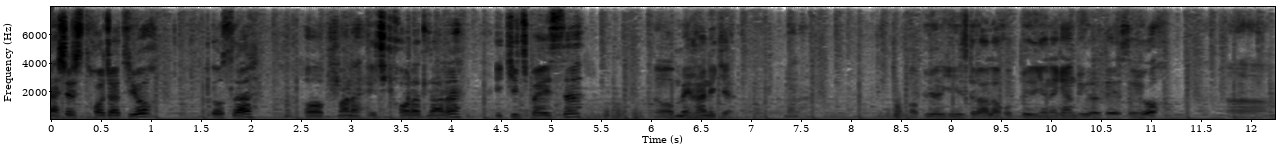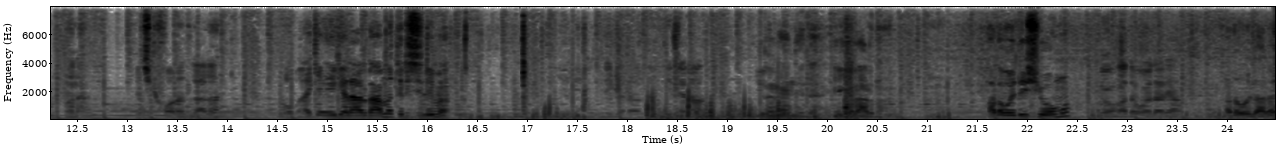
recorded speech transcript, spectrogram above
yashirishni hojati yo'q. Do'stlar hop mana ichki holatlari. Ikkinchi paytsa hop, mexanika. Mana. Hop bu yerga iltiralar qo'yib berilgan ekan bu yerda esa yo'q. Mana ichki holatlari. Hop aka egalaridanmi tirikchilikmi egalaridan hadovoyda ish yo'qmi? Yo'q, adavoylar ham. hadovoylari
